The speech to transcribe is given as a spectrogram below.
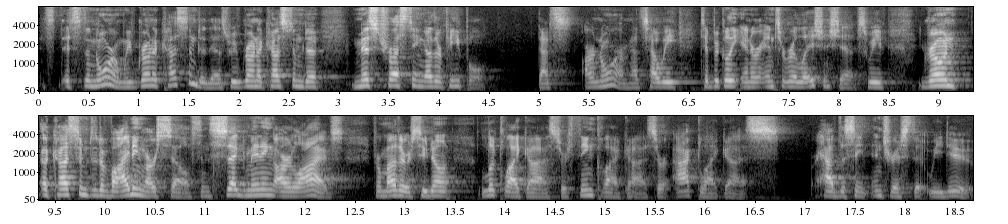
It's, it's the norm. We've grown accustomed to this. We've grown accustomed to mistrusting other people. That's our norm. That's how we typically enter into relationships. We've grown accustomed to dividing ourselves and segmenting our lives from others who don't look like us or think like us or act like us or have the same interests that we do.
